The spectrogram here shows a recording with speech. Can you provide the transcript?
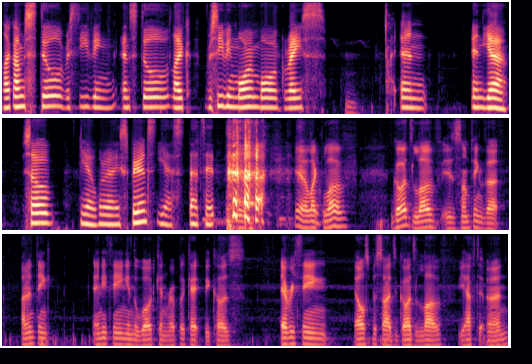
like i'm still receiving and still like receiving more and more grace Mm. and and yeah so yeah what i experienced yes that's it. yeah, like love. God's love is something that I don't think anything in the world can replicate because everything else besides God's love you have to earn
